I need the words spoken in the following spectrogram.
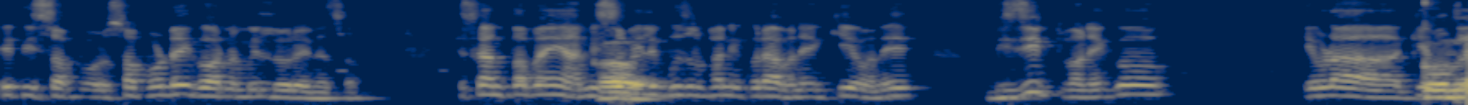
त्यति सपोर्ट सपोर्टै गर्न मिल्दो रहेनछ। त्यस कारण तपाईँ हामी सबैले बुझ्नुपर्ने कुरा भने के भने भिजिट भनेको एउटा के भन्छ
